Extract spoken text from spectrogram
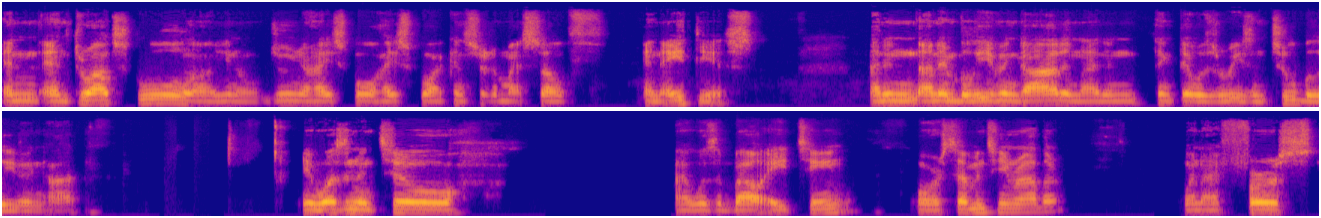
and and throughout school, uh, you know, junior high school, high school, I considered myself an atheist. I didn't I didn't believe in God, and I didn't think there was a reason to believe in God. It wasn't until I was about 18 or 17 rather when I first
